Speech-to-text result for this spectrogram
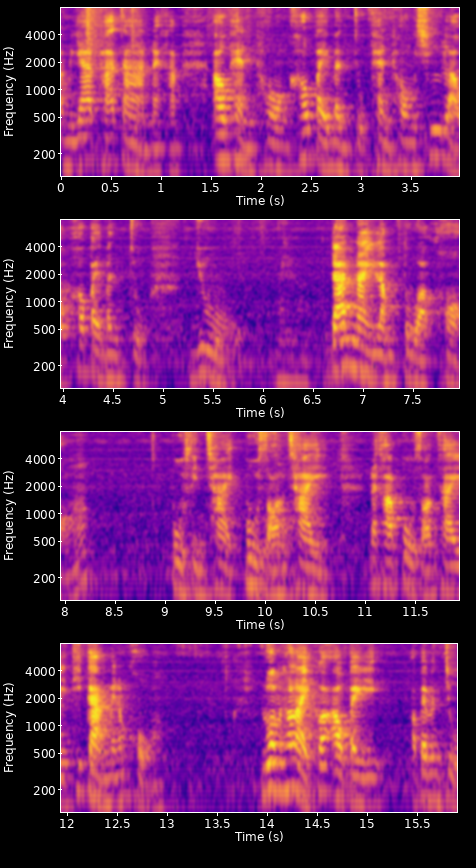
อนุญาตพระอาจารย์นะครับ เอาแผ่นทองเข้าไปบรรจุ แผ่นทองชื่อเราเข้าไปบรรจุอยู่ไม่ต้องด้านในลำตัวของปู่สินชัย ปู่สอนชัยนะครับ ปู่สอนชัยที่กลางแม่น้ำโขงรวมเท่าไหร่ก็เอาไปเอาไปบรรจุ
